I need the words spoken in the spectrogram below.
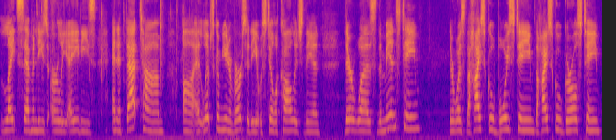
late 70s, early 80s. And at that time, uh, at Lipscomb University, it was still a college then, there was the men's team, there was the high school boys team, the high school girls team,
